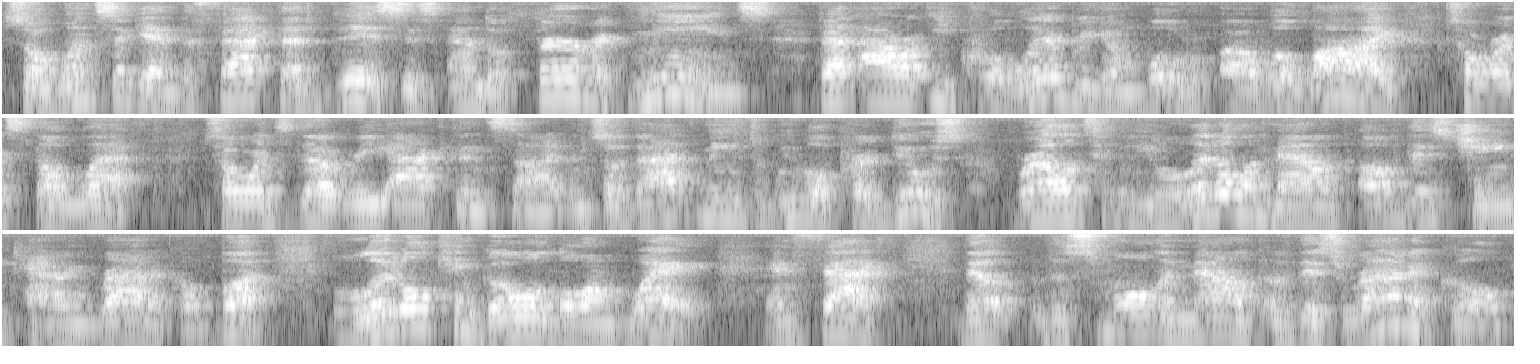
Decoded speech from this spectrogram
So once again, the fact that this is endothermic means that our equilibrium will, uh, will lie towards the left towards the reactant side. And so that means we will produce relatively little amount of this chain carrying radical. But little can go a long way. In fact, the, the small amount of this radical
